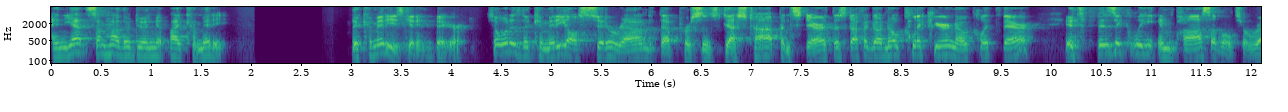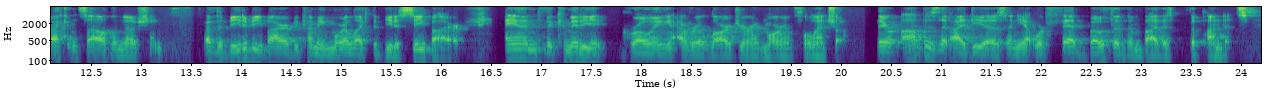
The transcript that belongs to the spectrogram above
And yet somehow they're doing it by committee. The committee is getting bigger. So what does the committee all sit around at that person's desktop and stare at this stuff and go, no click here, no click there? It's physically impossible to reconcile the notion of the B2B buyer becoming more like the B2C buyer and the committee growing ever larger and more influential. They're opposite ideas, and yet we're fed both of them by the, the pundits.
